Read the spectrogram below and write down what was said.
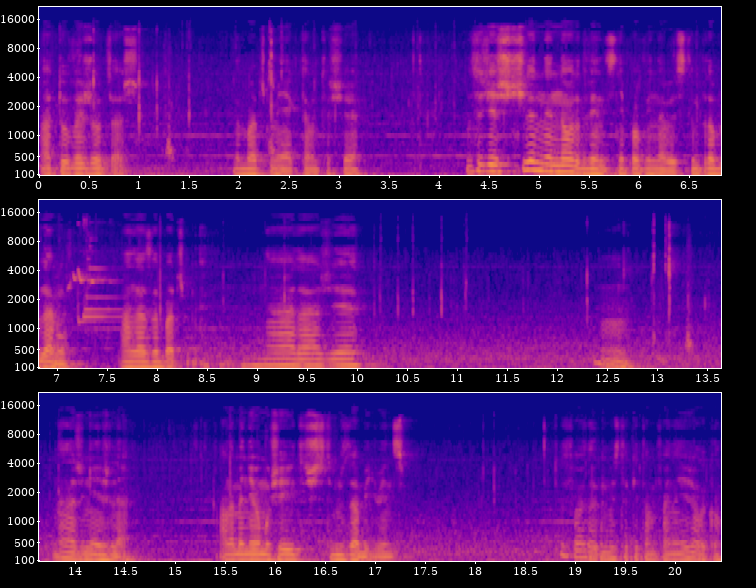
a tu wyrzucasz. Zobaczmy jak tam to się... Dosyć jest silny nord, więc nie powinno być z tym problemu. Ale zobaczmy. Na razie... Hmm. Na razie nieźle. Ale będziemy musieli coś z tym zrobić, więc... To jest fajne, jest takie tam fajne jeziorko.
